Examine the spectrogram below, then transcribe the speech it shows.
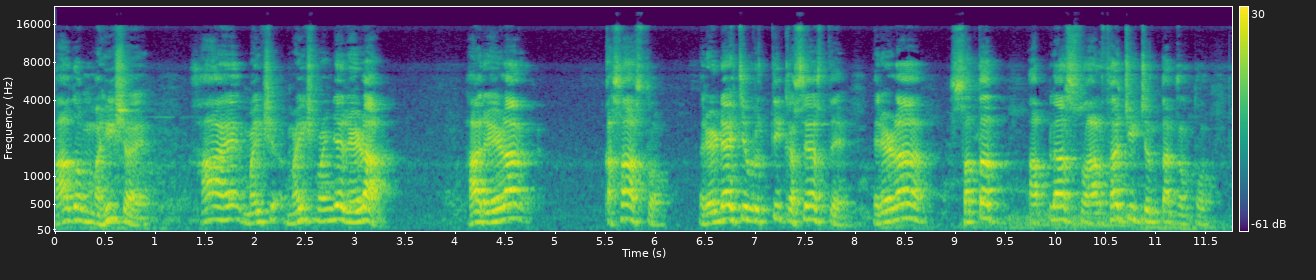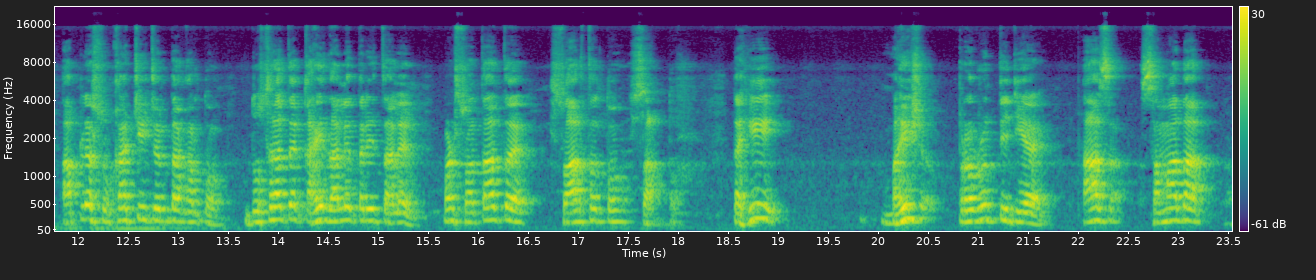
हा जो महिष आहे हा आहे महिष महिष म्हणजे रेडा. हा रेडा कसा असतो? रेड्याची वृत्ती कसे असते? रेडा सतत आपल्या स्वार्थाची चिंता करतो. आपल्या सुखाची चिंता करतो. दुसऱ्याचं काही झाले तरी चालेल पण स्वतःचं स्वार्थ तो साधतो. तर ही महिष प्रवृत्ती जी आहे आज समाजात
